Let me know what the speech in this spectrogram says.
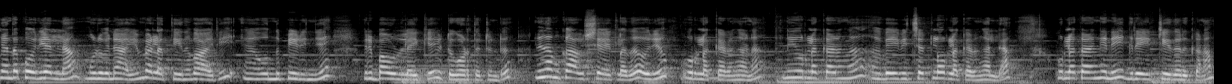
ഞാൻ പൊരിയെല്ലാം മുഴുവനായും വെള്ളത്തിൽ നിന്ന് വാരി ഒന്ന് പിഴിഞ്ഞ് ഒരു ബൗളിലേക്ക് ഇട്ട് കൊടുത്തിട്ടുണ്ട്. ഇനി നമുക്ക് ആവശ്യമായിട്ടുള്ളത് ഒരു ഉരുളക്കിഴങ്ങാണ്. ഇനി ഉരുളക്കിഴങ്ങ് വേവിച്ചിട്ടുള്ള ഉരുളക്കിഴങ്ങല്ല. ഉരുളക്കിഴങ്ങ് ഇനി ഗ്രേറ്റ് ചെയ്തെടുക്കണം.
